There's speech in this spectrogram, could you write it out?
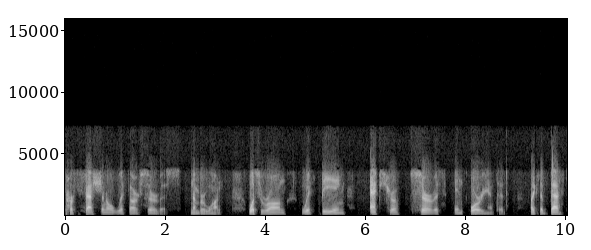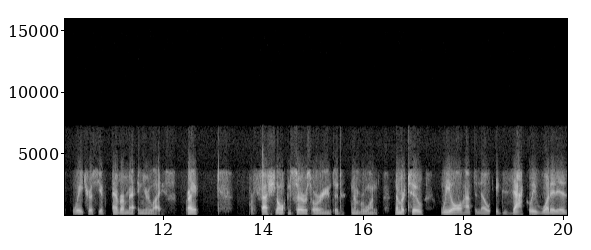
professional with our service, number one. What's wrong with being extra service oriented? Like the best waitress you've ever met in your life, right? Professional and service oriented, number one. Number two, we all have to know exactly what it is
